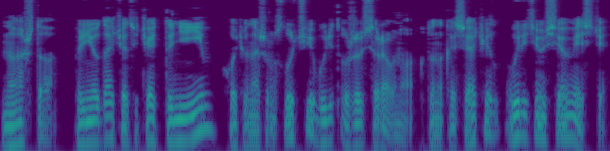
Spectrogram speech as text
Ну а что, при неудаче отвечать-то не им, хоть в нашем случае будет уже все равно. Кто накосячил, вылетим все вместе,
